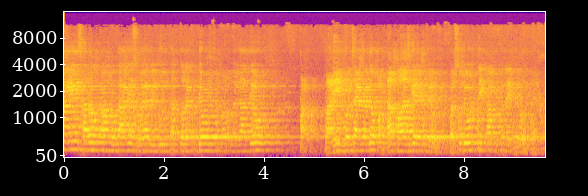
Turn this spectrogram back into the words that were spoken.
के, सारो काम लगा के सोया बिल्कुल तब तो रख दो चपड़ लगा दो पानी पोछा कर दो भांडा मांज के रख दो पर सुबह उठते ही काम कितना ही फिर होता है।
